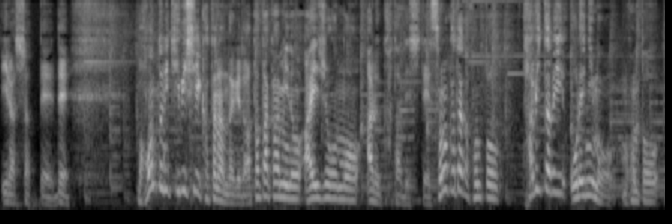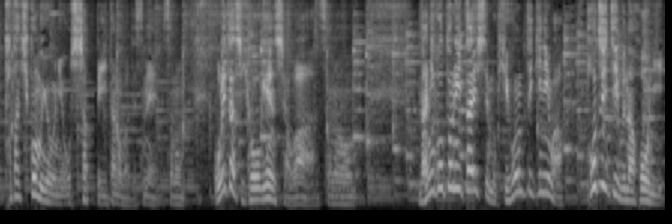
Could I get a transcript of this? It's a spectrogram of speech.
いらっしゃって、で、まあ、本当に厳しい方なんだけど、温かみの愛情もある方でして、その方が本当、たびたび俺にも、もう本当、叩き込むようにおっしゃっていたのがですね、その、俺たち表現者は、その、何事に対しても基本的にはポジティブな方に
